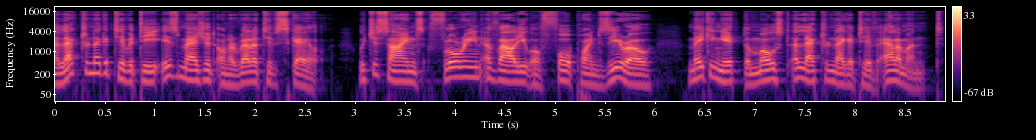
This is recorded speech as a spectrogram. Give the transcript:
Electronegativity is measured on a relative scale, which assigns fluorine a value of 4.0, making it the most electronegative element.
